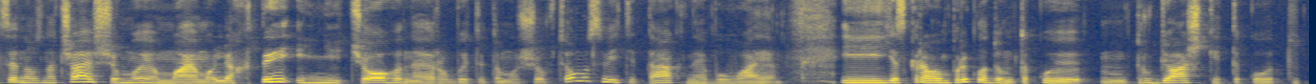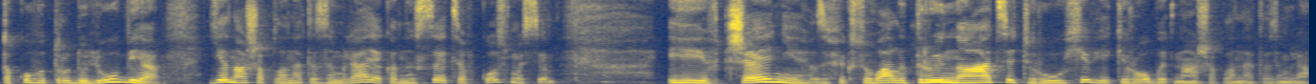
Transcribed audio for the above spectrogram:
це не означає, що ми маємо лягти і нічого не робити, тому що в цьому світі так не буває. І яскравим прикладом такої м, трудяжки, такого, такого трудолюбія є наша планета Земля, яка несеться в космосі. І вчені зафіксували 13 рухів, які робить наша планета Земля.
